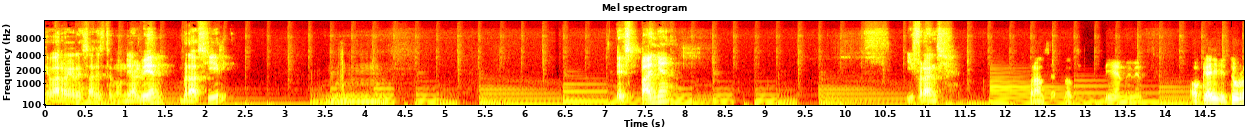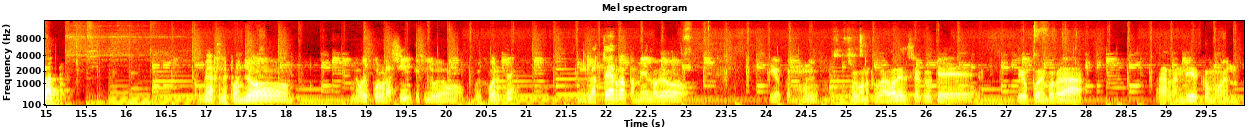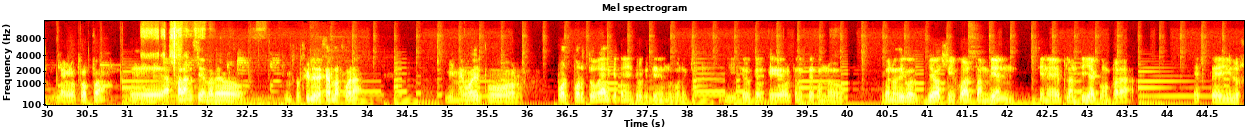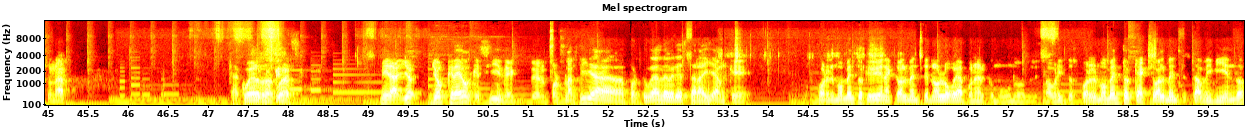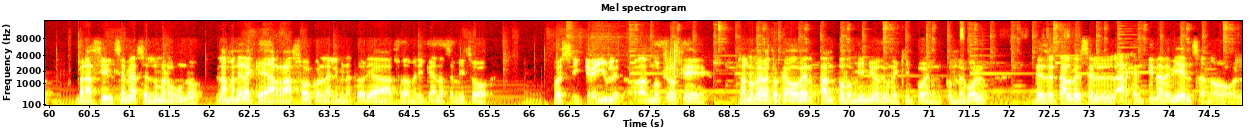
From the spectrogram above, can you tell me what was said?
que va a regresar este mundial bien. Brasil. Mm, España. Y Francia. Francia, Francia. Bien, muy bien. Ok, ¿y tú, Rat? Pues Mira, Felipón, yo me voy por Brasil, que sí lo veo muy fuerte. Inglaterra también lo veo, digo, con muy, muy buenos jugadores. Yo creo que, digo, pueden volver a, a rendir como en la Eurocopa. Eh, a Francia la veo imposible dejarla fuera. Y me voy por, por Portugal, que también creo que tiene muy buen equipo. Y creo que aunque ahorita no esté jugando, bueno, digo, lleva sin jugar también, tiene plantilla como para este, ilusionar. De acuerdo, de ¿Qué acuerdo. Mira, yo, yo creo que sí, de, de- por plantilla Portugal debería estar ahí, aunque por el momento que viven actualmente no lo voy a poner como uno de mis favoritos. Por el momento que actualmente está viviendo, Brasil se me hace el número uno. La manera que arrasó con la eliminatoria sudamericana se me hizo pues increíble, la verdad. No creo que, o sea, no me había tocado ver tanto dominio de un equipo en Conmebol desde tal vez el Argentina de Bielsa, ¿no? O,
